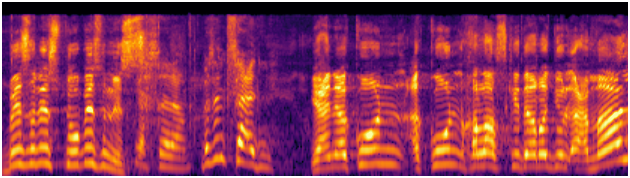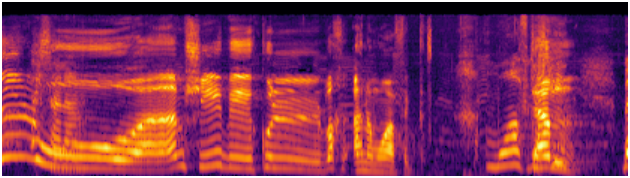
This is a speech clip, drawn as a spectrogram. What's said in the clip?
business to يا business سلام. بس أنت ساعدني. يعني اكون أكون خلاص كذا رجل أعمال. وأمشي بكل بخ... أنا موافق. موافق تم. ب...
